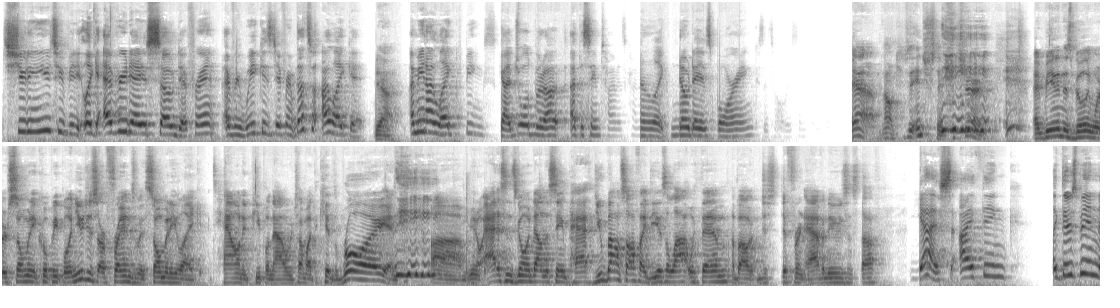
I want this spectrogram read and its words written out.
shooting YouTube video. Like every day is so different. Every week is different. That's what I like it. Yeah. I mean, I like being scheduled, but uh, at the same time, it's kind of like no day is boring 'cause it's Yeah, no, it keeps it interesting for sure. and being in this building where there's so many cool people, and you just are friends with so many like talented people now. We're talking about the Kid LAROI, and um, you know Addison's going down the same path. Do you bounce off ideas a lot with them about just different avenues and stuff? Yes, I think like there's been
